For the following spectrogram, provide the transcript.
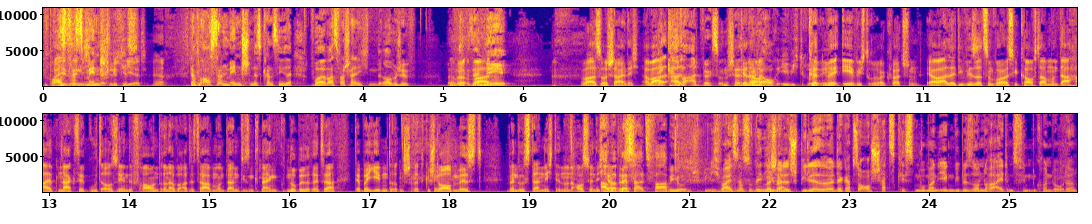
Du brauchst was Menschliches. Ja. Da brauchst du einen Menschen, das kannst du nicht sein. Vorher war es wahrscheinlich ein Raumschiff. Und dann haben sie War- gesagt, nee, War es wahrscheinlich. Aber Ey, Cover Artworks und Genau. können wir auch ewig drüber Könnten reden. wir ewig drüber quatschen. Ja, aber alle, die Wizards and Warriors gekauft haben und da halbnackte, gut aussehende Frauen drin erwartet haben und dann diesen kleinen Knubbelritter, der bei jedem dritten Schritt gestorben ist, wenn du es dann nicht in- und auswendig Aber kanntest. besser als Fabio im Spiel. Ich weiß noch so wenig über das Spiel. Also, da gab es auch Schatzkisten, wo man irgendwie besondere Items finden konnte, oder?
